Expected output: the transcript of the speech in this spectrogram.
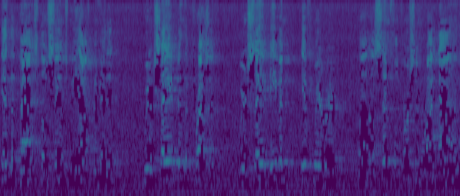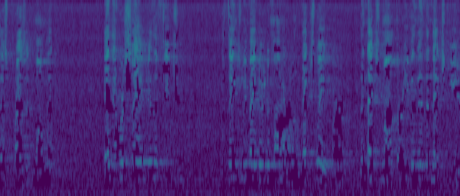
in the past, those sins we have committed. We are saved in the present. We are saved even if we're uh, a sinful person right now in this present moment. And then we're saved in the future. The things we may do tomorrow, or next week, or the next month, or even in the next year,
